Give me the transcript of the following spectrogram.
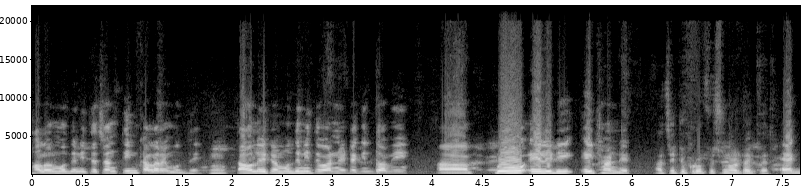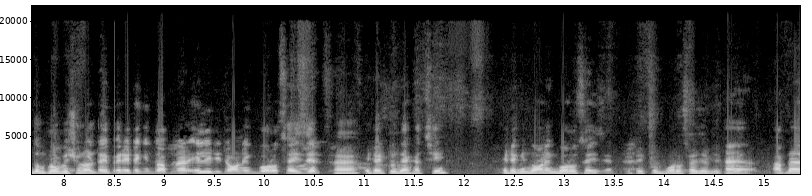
ভালোর মধ্যে নিতে চান তিন কালারের মধ্যে। তাহলে এটার মধ্যে নিতে পারেন এটা কিন্তু আমি প্রো এলইডি এইট হান্ড্রেড আচ্ছা একটু প্রফেশনাল টাইপের একদম প্রফেশনাল টাইপের এটা কিন্তু আপনার এলইডিটা অনেক বড় সাইজের হ্যাঁ। এটা একটু দেখাচ্ছি। এটা কিন্তু অনেক বড় সাইজের এটা একটু বড় সাইজের ভিতরে? হ্যাঁ। আপনারা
